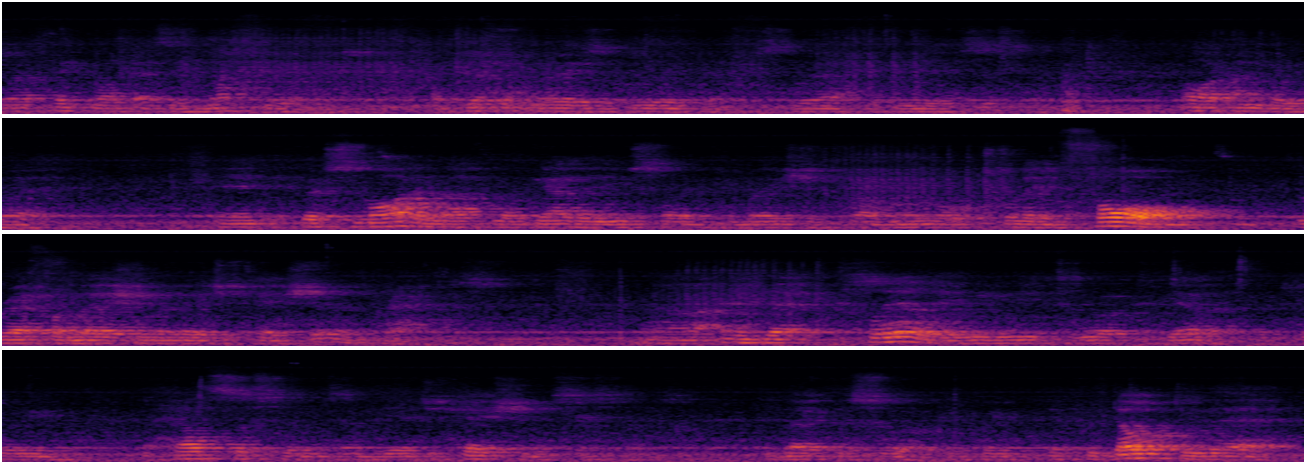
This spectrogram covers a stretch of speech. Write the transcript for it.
which I think not as years, of different ways of doing things throughout the VA system, are underway. And if we're smart enough, we'll gather useful information from them, will inform reformation of education and practice. Uh, and that clearly we need to work together between health systems and the educational systems to make this work. If we, if we don't do that,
